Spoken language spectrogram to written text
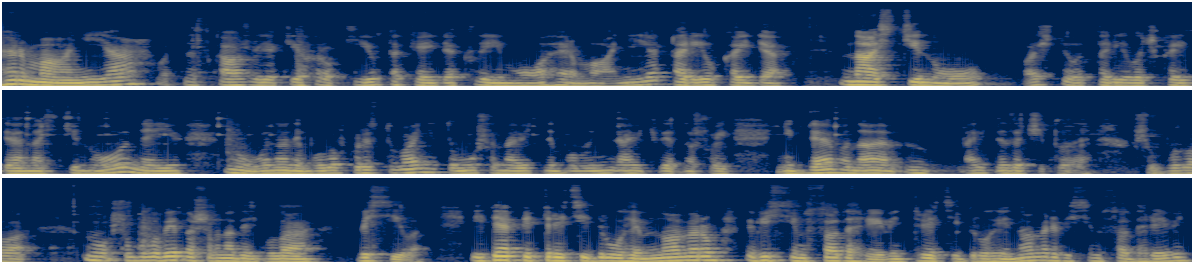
Германія. От не скажу, яких років таке йде клеймо Германія. Тарілка йде на стіну. Бачите, от тарілочка йде на стіну. Неї, ну, вона не була в користуванні, тому що навіть не було, навіть видно, що ніде вона навіть не зачіплена, щоб було, ну, щоб було видно, що вона десь була висіла. Йде під 32 номером 800 гривень. 32 номер 800 гривень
